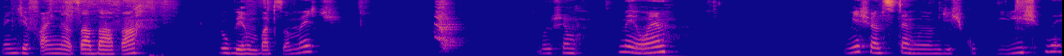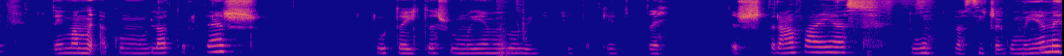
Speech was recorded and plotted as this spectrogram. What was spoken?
Będzie fajna zabawa. Lubię ją bardzo myć, bo już ją myłem. Miesiąc temu ją gdzieś kupiliśmy. Tutaj mamy akumulator też. Tutaj też umyjemy, bo widzicie, takie tutaj też trawa jest. Tu plastyczek umyjemy.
